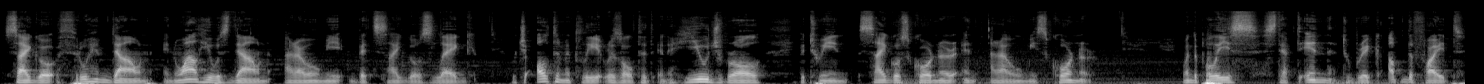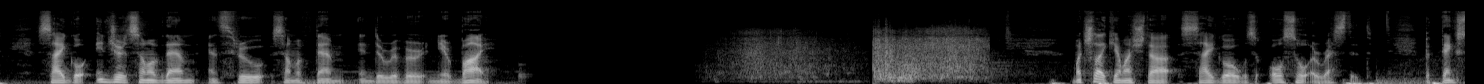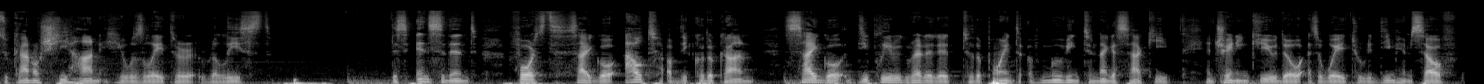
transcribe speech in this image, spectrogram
Saigo threw him down, and while he was down, Araumi bit Saigo's leg, which ultimately resulted in a huge brawl between Saigo's corner and Araumi's corner. When the police stepped in to break up the fight, Saigo injured some of them and threw some of them in the river nearby. Much like Yamashita, Saigo was also arrested, but thanks to Kano Shihan, he was later released. This incident forced Saigo out of the Kodokan. Saigo deeply regretted it to the point of moving to Nagasaki and training Kyudo as a way to redeem himself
